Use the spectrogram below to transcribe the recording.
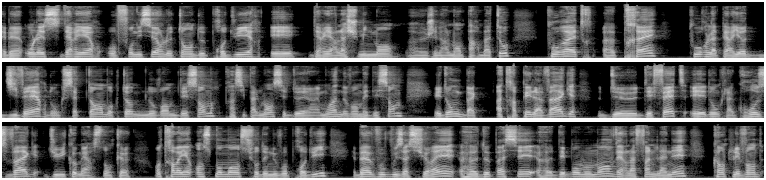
eh bien, on laisse derrière aux fournisseurs le temps de produire et derrière l'acheminement, euh, généralement par bateau, pour être prêt pour la période d'hiver, donc septembre, octobre, novembre, décembre, principalement ces deux derniers mois, novembre et décembre, et donc bah, attraper la vague de, des fêtes et donc la grosse vague du e-commerce. Donc euh, en travaillant en ce moment sur des nouveaux produits, eh ben, vous vous assurez euh, de passer euh, des bons moments vers la fin de l'année quand les ventes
